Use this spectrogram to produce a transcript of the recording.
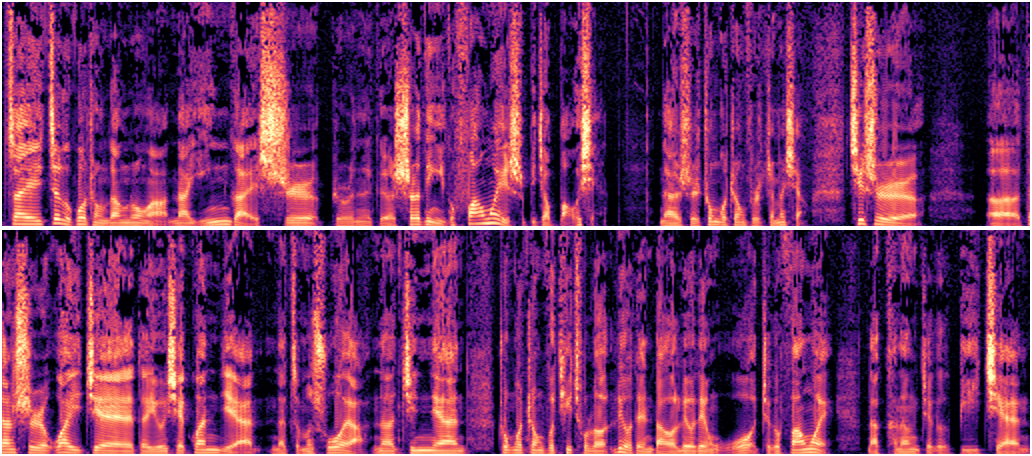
在这个过程当中啊，那应该是比如那个设定一个方位是比较保险。那是中国政府是这么想。其实，呃，但是外界的有一些观点，那怎么说呀？那今年中国政府提出了六点到六点五这个方位，那可能这个比以前。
